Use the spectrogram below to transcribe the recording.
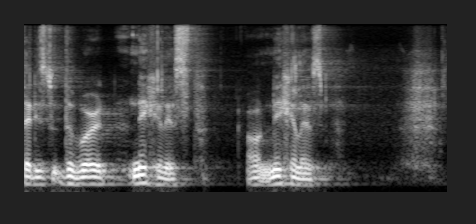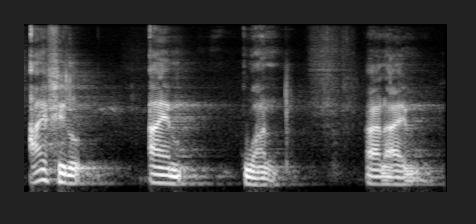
that is the word nihilist or nihilism. I feel I am one, and I'm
